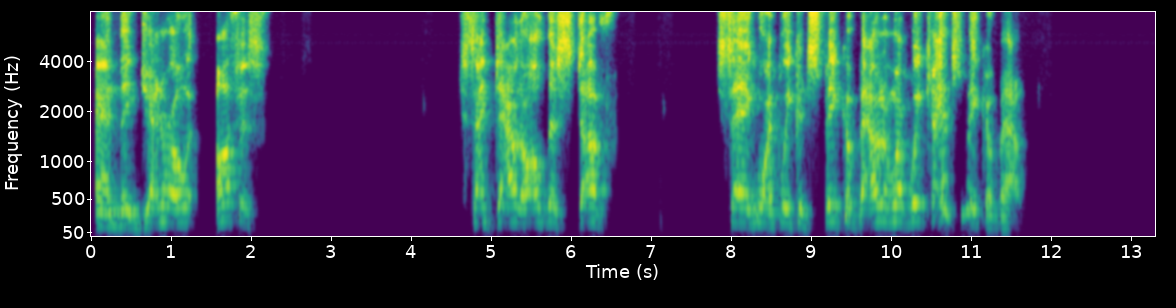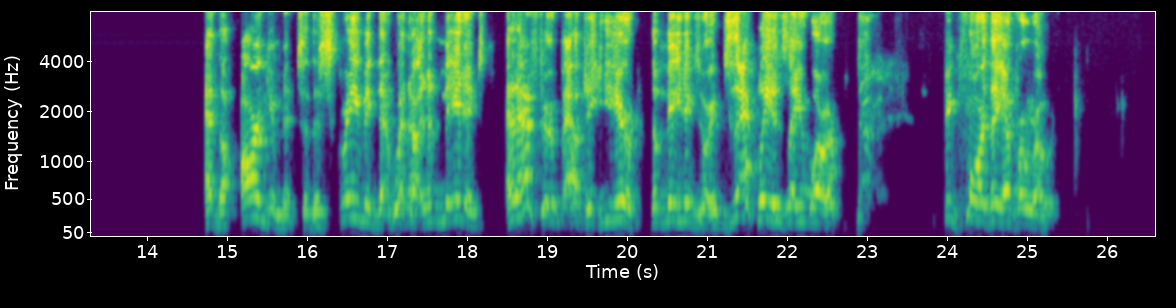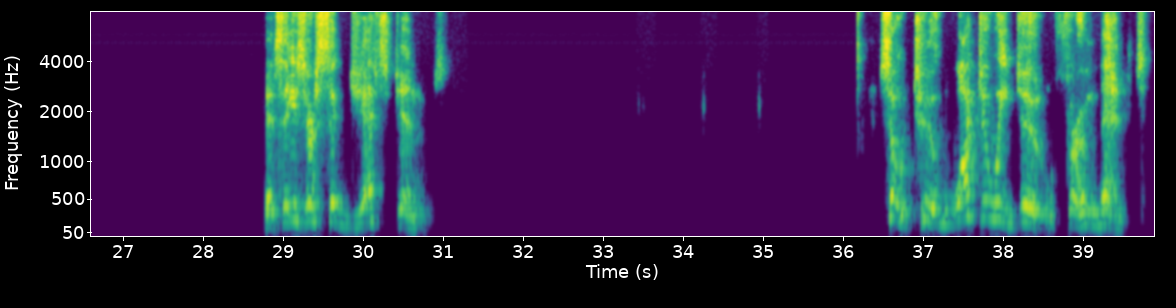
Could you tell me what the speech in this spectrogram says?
And the general office sent out all this stuff saying what we could speak about and what we can't speak about and the arguments and the screaming that went on in meetings. And after about a year, the meetings were exactly as they were before they ever wrote. Because these are suggestions. So, to what do we do for amends?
